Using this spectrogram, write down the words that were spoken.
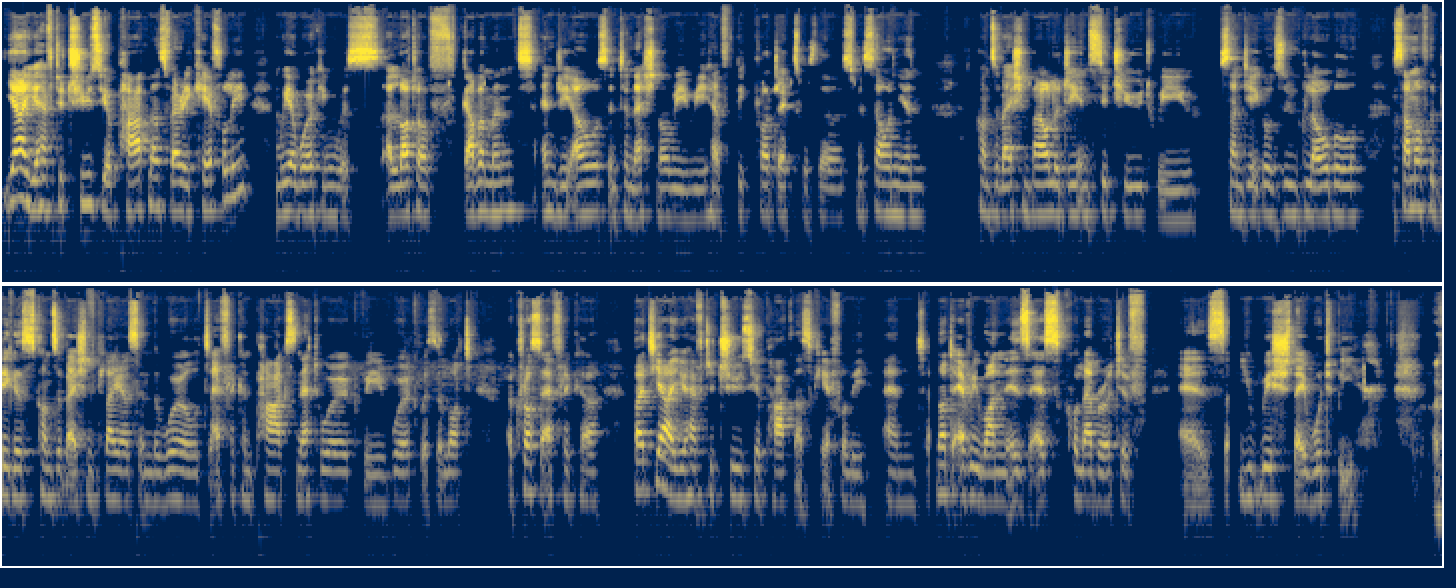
yeah you have to choose your partners very carefully. We are working with a lot of government ngos international. We, we have big projects with the smithsonian conservation biology institute. We san diego zoo global some of the biggest conservation players in the world. African parks network. We work with a lot across africa but yeah, you have to choose your partners carefully, and not everyone is as collaborative as you wish they would be. I,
